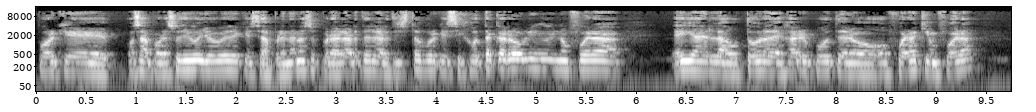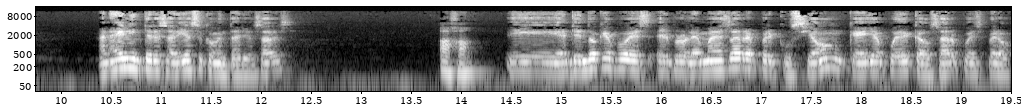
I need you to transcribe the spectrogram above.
Porque, o sea, por eso digo yo, de que se aprendan a superar el arte del artista, porque si J.K. Rowling no fuera ella la autora de Harry Potter o fuera quien fuera, a nadie le interesaría su comentario, ¿sabes? Ajá. Y entiendo que pues el problema es la repercusión que ella puede causar, pues, pero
